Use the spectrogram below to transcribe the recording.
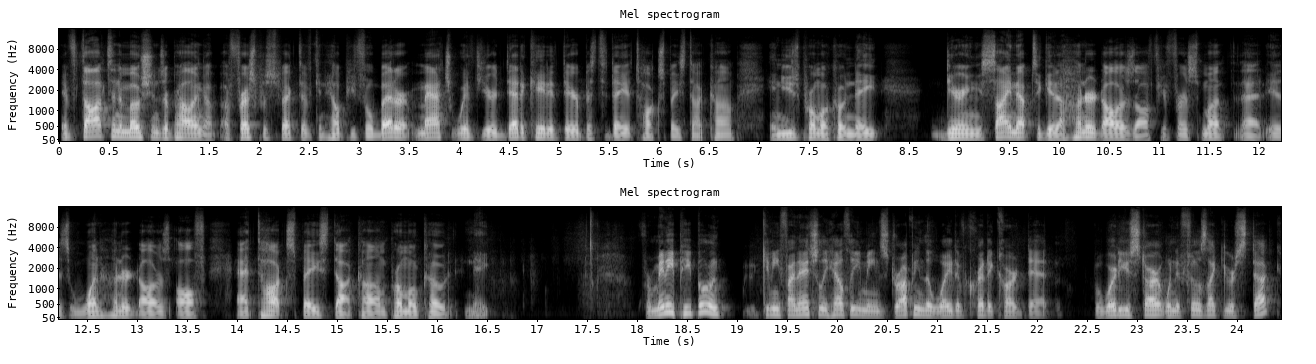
If thoughts and emotions are piling up, a fresh perspective can help you feel better. Match with your dedicated therapist today at Talkspace.com and use promo code Nate during sign up to get $100 off your first month. That is $100 off at Talkspace.com, promo code Nate. For many people, getting financially healthy means dropping the weight of credit card debt. But where do you start when it feels like you're stuck?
